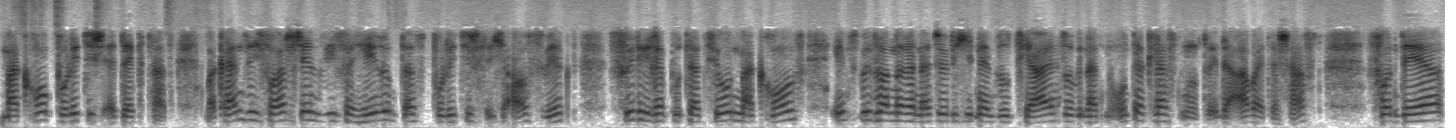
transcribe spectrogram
Macron politisch entdeckt hat. Man kann sich vorstellen, wie verheerend das politisch sich auswirkt für die Reputation Macrons, insbesondere natürlich in den sozialen sogenannten Unterklassen und in der Arbeiterschaft, von der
